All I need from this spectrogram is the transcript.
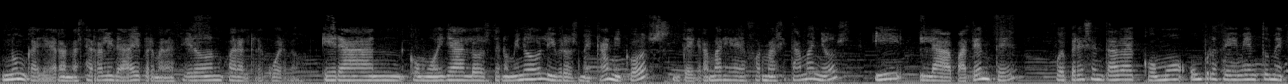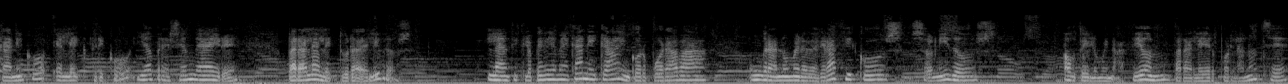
nunca llegaron a ser realidad y permanecieron para el recuerdo. Eran, como ella los denominó, libros mecánicos de gran variedad de formas y tamaños y la patente fue presentada como un procedimiento mecánico eléctrico y a presión de aire para la lectura de libros. La enciclopedia mecánica incorporaba un gran número de gráficos, sonidos, autoiluminación para leer por la noche,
